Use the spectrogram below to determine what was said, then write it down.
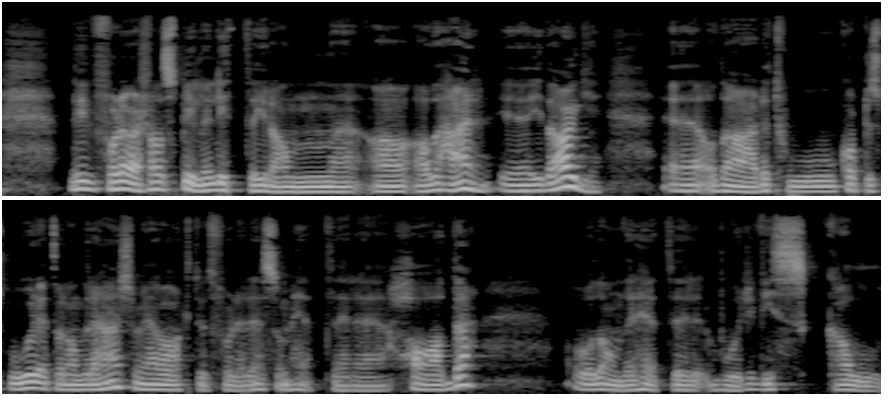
vi får i hvert fall spille litt av det her i dag. Og da er det to korte spor etter hverandre her som jeg har valgt ut for dere, som heter Ha det, og det andre heter Hvor vi skal.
